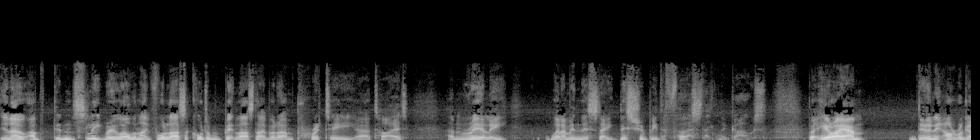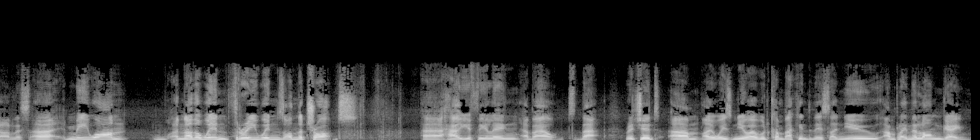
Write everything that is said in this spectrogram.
you know, I didn't sleep very well the night before last. I caught up a bit last night, but I'm pretty uh, tired. And really, when I'm in this state, this should be the first thing that goes. But here I am, doing it on regardless. Uh, me one, another win, three wins on the trot. Uh, how you feeling about that? Richard, um, I always knew I would come back into this. I knew I'm playing the long game.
